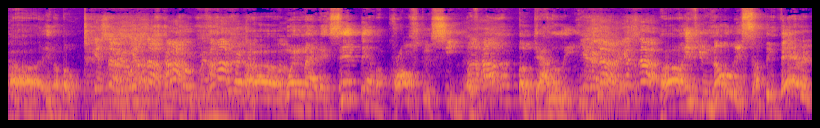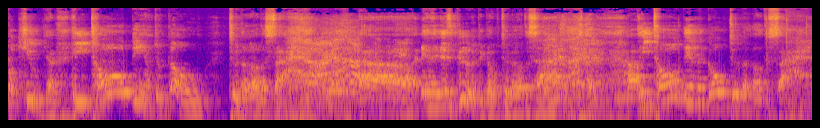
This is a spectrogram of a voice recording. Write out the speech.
uh, in a boat? Yes, sir. Yes, sir. Come on. Come on. Uh, one night and sent them across the sea of, Uh-huh. of Galilee. Yes, sir. Yes, sir. Uh, if you notice something very peculiar, he told them to go to the other side. Yes, sir. Uh, and it is good to go to the other side. Uh, he told them to go to the other side.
